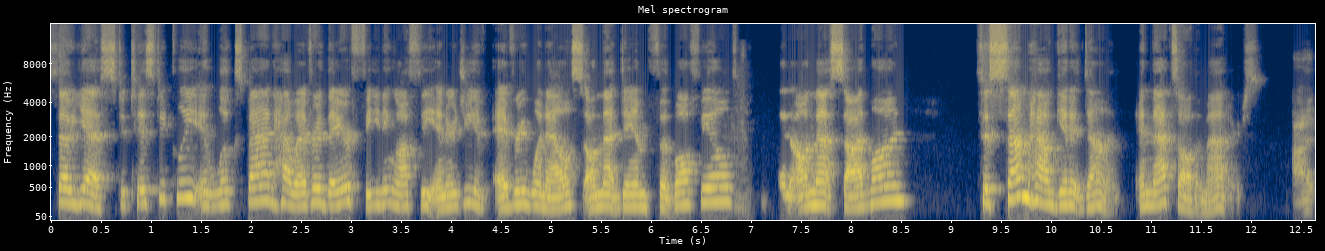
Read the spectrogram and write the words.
So yes, statistically it looks bad. However, they are feeding off the energy of everyone else on that damn football field and on that sideline to somehow get it done. And that's all that matters. I,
